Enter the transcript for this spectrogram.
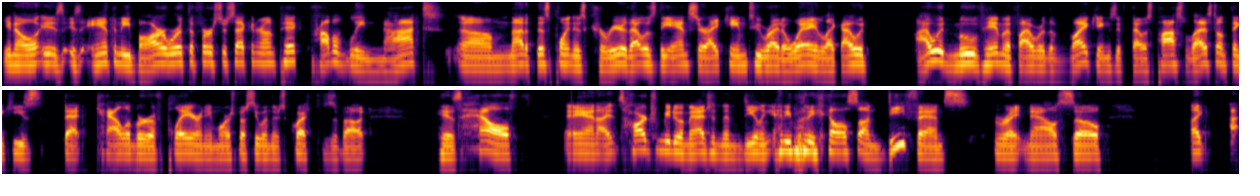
you know, is is Anthony Barr worth the first or second round pick? Probably not. Um, not at this point in his career. That was the answer I came to right away. Like I would I would move him if I were the Vikings if that was possible. I just don't think he's that caliber of player anymore, especially when there's questions about his health. And I, it's hard for me to imagine them dealing anybody else on defense right now. So, like, I,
